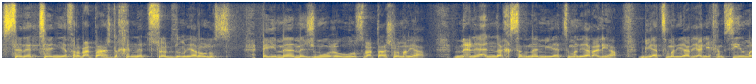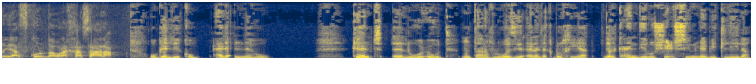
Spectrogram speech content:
السنة الثانية في 14 دخلنا 9 مليار ونص. أي ما مجموعه 17 مليار بمعنى أن خسرنا 100 مليار عليها. 100 مليار يعني 50 مليار في كل دورة خسارة. وقال لكم على أنه كانت الوعود من طرف الوزير آنذاك بالخياط قال لك غنديروا شي 20 مبيت الليلة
